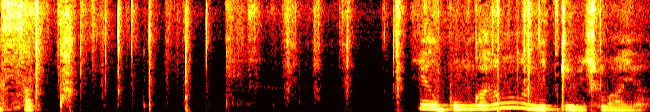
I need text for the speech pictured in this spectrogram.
다 썼다. 이거 뭔가 섞는 느낌이 좋아요.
